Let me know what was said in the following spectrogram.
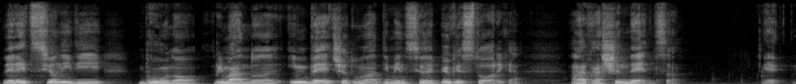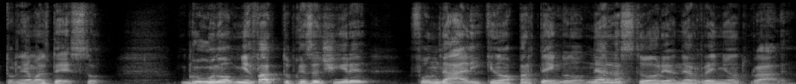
Le lezioni di Bruno rimandano invece ad una dimensione più che storica, alla trascendenza. E torniamo al testo. Bruno mi ha fatto presagire fondali che non appartengono né alla storia né al regno naturale,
